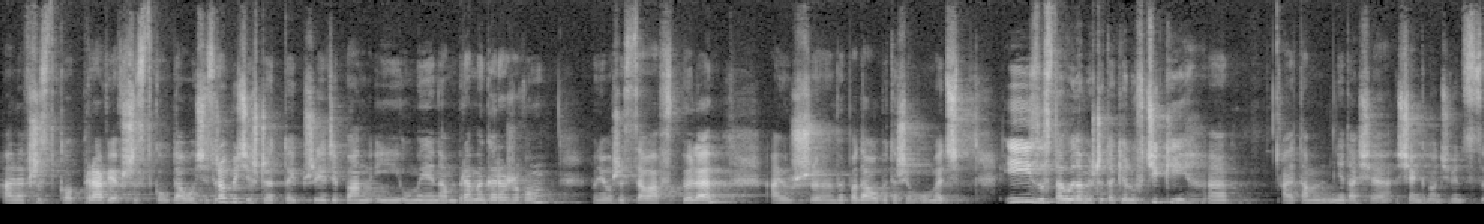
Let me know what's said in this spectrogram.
Ale wszystko, prawie wszystko udało się zrobić. Jeszcze tutaj przyjedzie pan i umyje nam bramę garażową, ponieważ jest cała w pyle, a już e, wypadałoby też ją umyć. I zostały nam jeszcze takie lufciki, e, ale tam nie da się sięgnąć, więc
